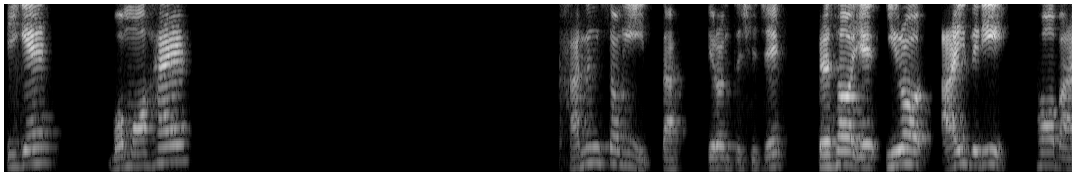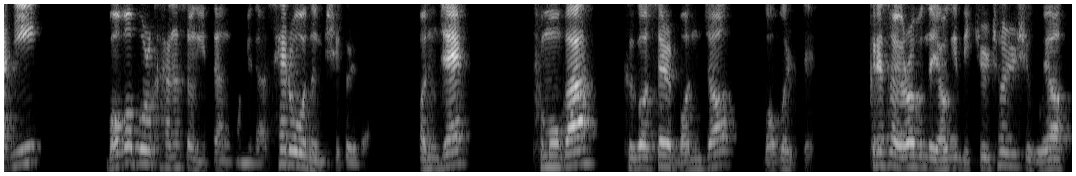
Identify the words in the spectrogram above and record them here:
이게 뭐뭐 할 가능성이 있다 이런 뜻이지. 그래서 얘, 이런 아이들이 더 많이 먹어볼 가능성이 있다는 겁니다. 새로운 음식을 언제 부모가 그것을 먼저 먹을 때. 그래서 여러분들 여기 밑줄 쳐주시고요.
